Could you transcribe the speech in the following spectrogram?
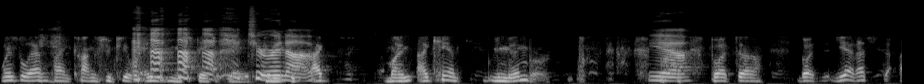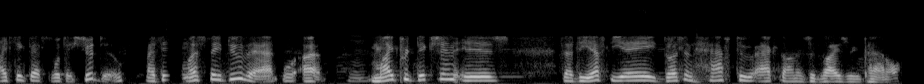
when's the last time Congress repealed any mistake? True enough. I, my, I can't remember. Yeah. but uh, but yeah, that's. I think that's what they should do. I think unless they do that, uh, My prediction is that the FDA doesn't have to act on its advisory panel.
